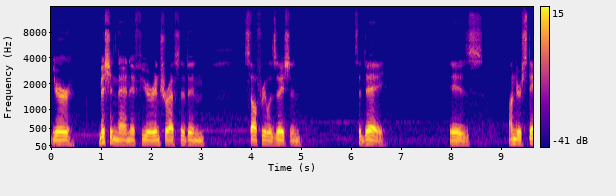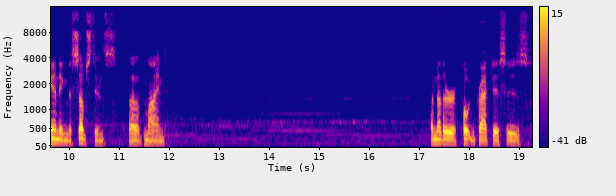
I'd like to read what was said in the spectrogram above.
Your mission, then, if you're interested in self realization today, is understanding the substance of mind. Another potent practice is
